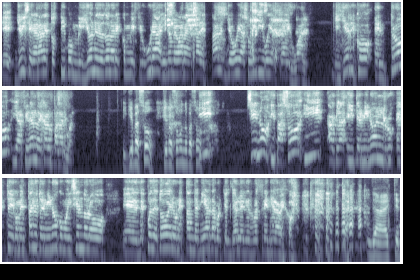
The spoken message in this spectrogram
eh, Yo hice ganar a estos tipos millones de dólares con mi figura y no me van a dejar estar. Yo voy a subir y voy a entrar igual. Y Jericho entró y al final lo dejaron pasar igual. ¿Y qué pasó? ¿Qué pasó cuando pasó? Y sí, no, y pasó y, terminó el, este comentario terminó como diciéndolo. Eh, después de todo era un stand de mierda porque el de Elite Wrestling era mejor. Ya, es que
